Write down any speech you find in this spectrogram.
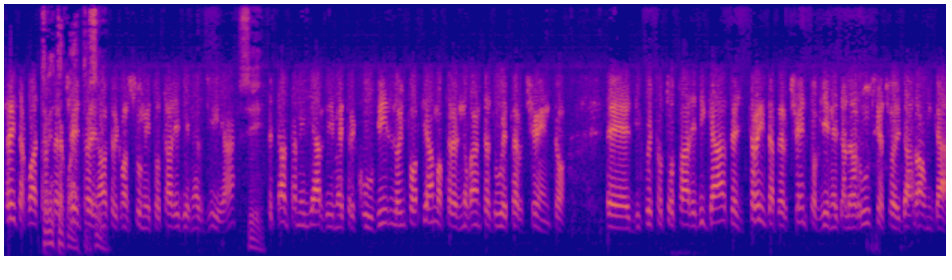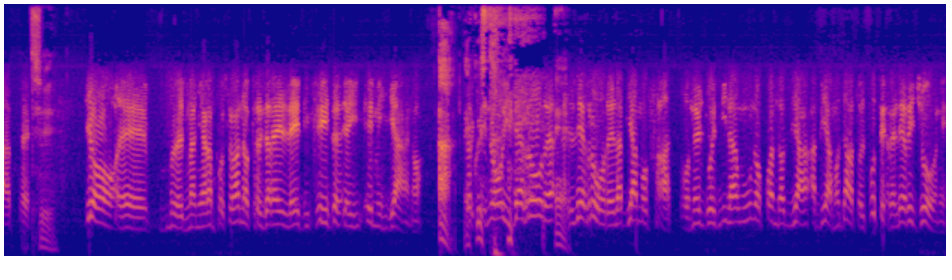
34%, 34, dei sì. nostri consumi totali di energia, Sì. 70 miliardi di metri cubi, lo importiamo per il 92%. eh, di questo totale di gas il 30% viene dalla Russia, cioè da Romgaz. Sì. Io eh, in maniera un po' strana prenderei le difese di Emiliano. Ah, Perché questo... noi l'errore, Eh. l'errore l'abbiamo fatto nel 2001 quando abbia- abbiamo dato il potere alle regioni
